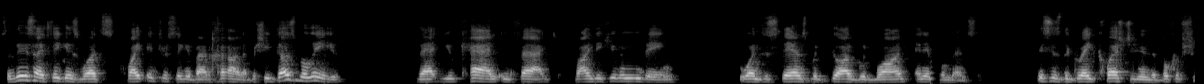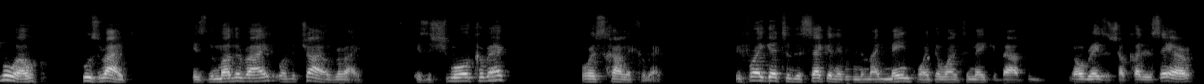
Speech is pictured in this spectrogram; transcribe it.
So this, I think, is what's quite interesting about Chana. But she does believe that you can, in fact, find a human being who understands what God would want and implements it. This is the great question in the book of Shmuel. Who's right? Is the mother right or the child right? Is the Shmuel correct or is Chana correct? Before I get to the second and my main point I wanted to make about the no razor shall cut his hair,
